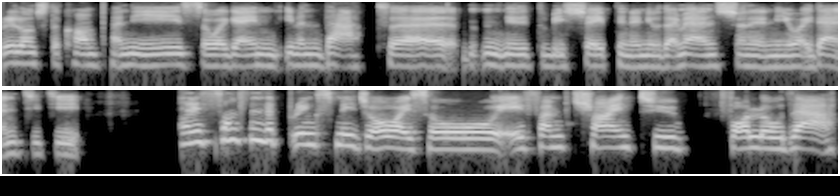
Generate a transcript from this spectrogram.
relaunch the company. So again even that uh, needed to be shaped in a new dimension a new identity and it's something that brings me joy. So if i'm trying to follow that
